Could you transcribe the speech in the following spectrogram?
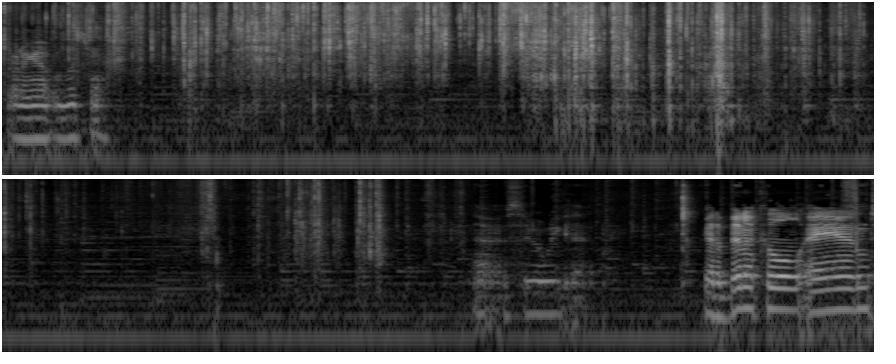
Starting out with this one. See what we get. Got a Binacle and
